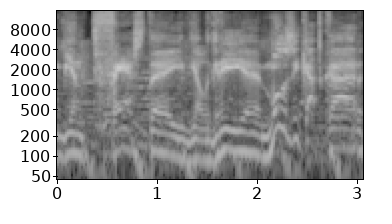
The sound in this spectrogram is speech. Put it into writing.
Ambiente de festa e de alegria, música a tocar.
